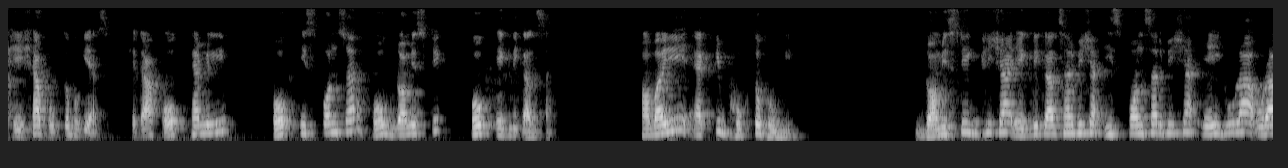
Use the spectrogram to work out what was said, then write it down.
ভিসা ভুক্তভোগী আছে, সেটা হোক ফ্যামিলি হোক স্পন্সর হোক ডোমেস্টিক হোক এগ্রিকালচার সবাই একটি ভুক্তভোগী। Domestic visa agriculture visa sponsor visa এইগুলা ওরা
